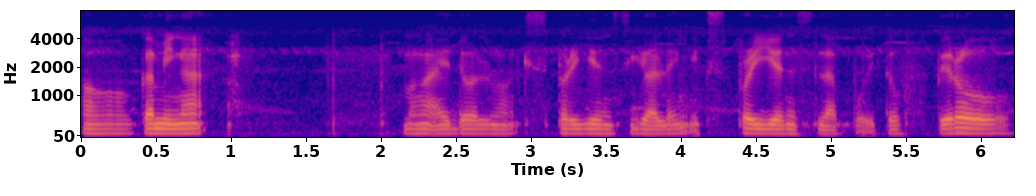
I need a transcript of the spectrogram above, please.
Oh, kami nga mga idol mga experience galing experience lang po ito. Pero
